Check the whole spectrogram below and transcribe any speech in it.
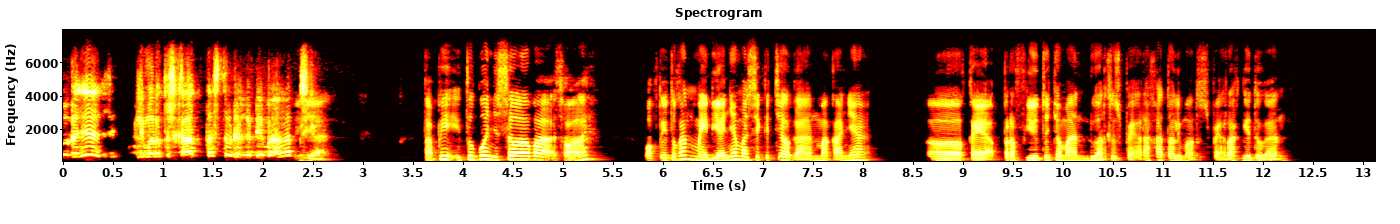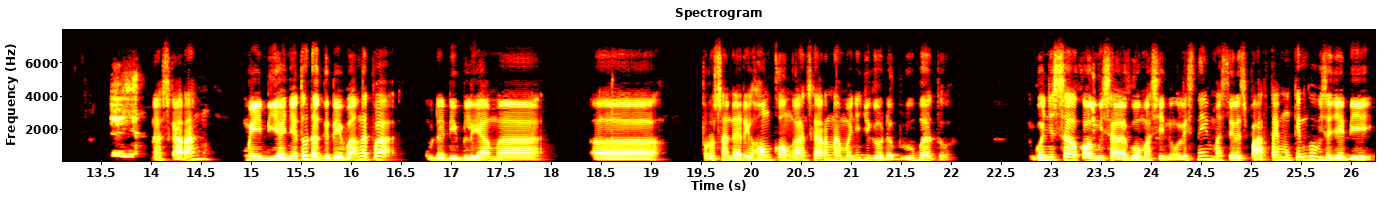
Makanya 500 ke atas tuh udah gede banget sih. Iya. Tapi itu gue nyesel pak. Soalnya waktu itu kan medianya masih kecil kan makanya eh, kayak per view tuh cuman 200 perak atau 500 perak gitu kan. Iya iya. Nah sekarang medianya tuh udah gede banget pak. Udah dibeli sama eh, perusahaan dari Hong Kong kan sekarang namanya juga udah berubah tuh. Gue nyesel kalau misalnya gue masih nulis nih masih nulis partai mungkin gue bisa jadi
